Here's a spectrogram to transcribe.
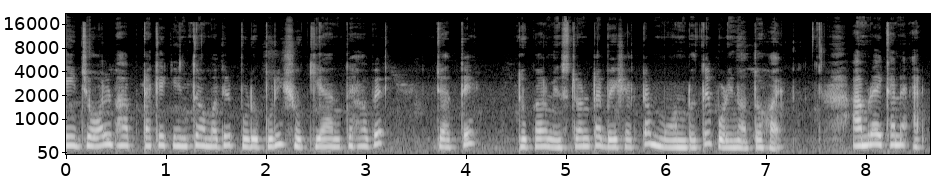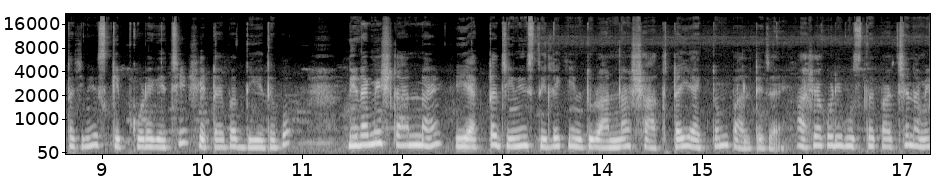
এই জল ভাবটাকে কিন্তু আমাদের পুরোপুরি শুকিয়ে আনতে হবে যাতে ধোকার মিশ্রণটা বেশ একটা মণ্ডতে পরিণত হয়। আমরা এখানে একটা জিনিস স্কিপ করে গেছি, সেটা এবার দিয়ে দেবো। নিরামিষ রান্নায় এই একটা জিনিস দিলে কিন্তু রান্নার স্বাদটাই একদম পাল্টে যায়। আশা করি বুঝতে পারছেন আমি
